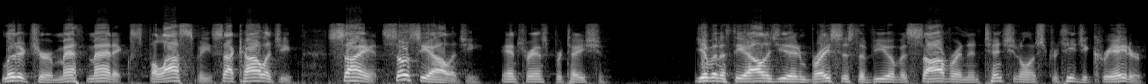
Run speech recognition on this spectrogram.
literature, mathematics, philosophy, psychology, science, sociology, and transportation. Given a theology that embraces the view of a sovereign, intentional, and strategic creator,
